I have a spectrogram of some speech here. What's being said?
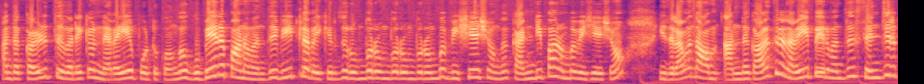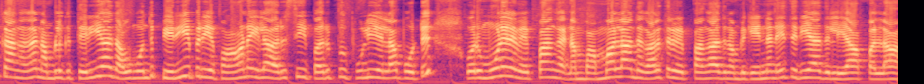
அந்த கழுத்து வரைக்கும் நிறைய போட்டுக்கோங்க. குபேரப்பானை வந்து வீட்டில் வைக்கிறது ரொம்ப ரொம்ப ரொம்ப ரொம்ப விசேஷங்க. கண்டிப்பாக ரொம்ப விசேஷம். இதெல்லாம் வந்து அம்- அந்த காலத்தில் நிறைய பேர் வந்து செஞ்சுருக்காங்க நம்மளுக்கு தெரியாது. அவங்க வந்து பெரிய பெரிய பானையில் அரிசி பருப்பு புளி எல்லாம் போட்டு ஒரு மூலையில் வைப்பாங்க. நம்ம அம்மாலாம் அந்த காலத்தில் வைப்பாங்க. அது நம்மளுக்கு என்னன்னே தெரியாது இல்லையா அப்போல்லாம்.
